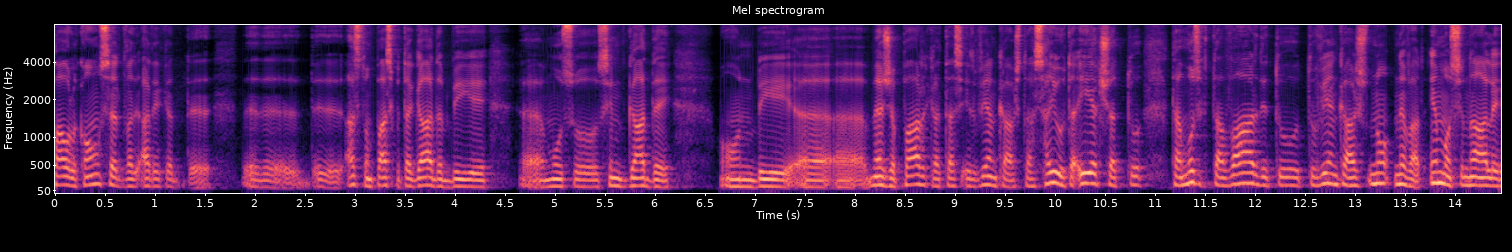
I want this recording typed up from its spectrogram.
Paula koncerta, vai arī kad 18. Eh, gada bija mūsu simtgadē. Un bija uh, meža parkā. Tas ir vienkārši tā sajūta, iekšā, tu, tā muzika, tā vārdi. Tu, tu vienkārši nu, nevari emocionāli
